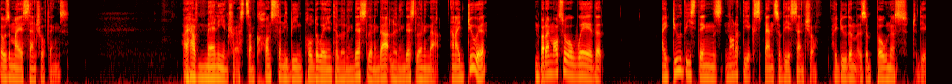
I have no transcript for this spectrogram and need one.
Those are my essential things. I have many interests. I'm constantly being pulled away into learning this, learning that, learning this, learning that. And I do it, but I'm also aware that I do these things not at the expense of the essential. I do them as a bonus to the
